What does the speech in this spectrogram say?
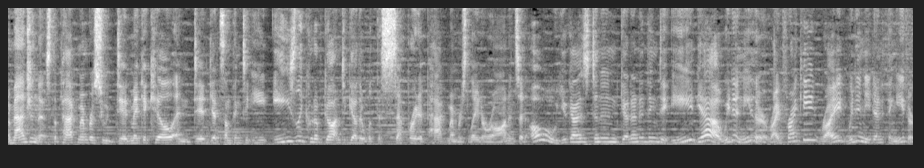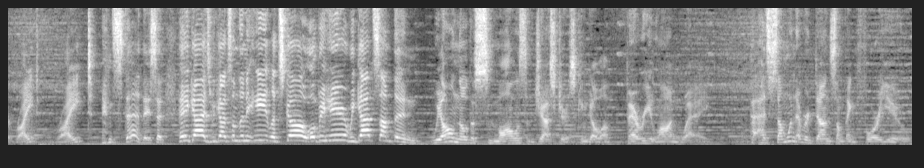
Imagine this, the pack members who did make a kill and did get something to eat easily could have gotten together with the separated pack members later on and said, oh, you guys didn't get anything to eat? Yeah, we didn't either, right Frankie? Right? We didn't eat anything either, right? Right? Instead, they said, hey guys, we got something to eat, let's go, over here, we got something! We all know the smallest of gestures can go a very long way. Has someone ever done something for you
